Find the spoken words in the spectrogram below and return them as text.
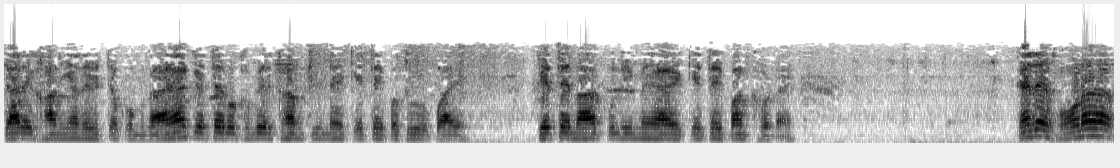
ਚਾਰੇ ਖਾਣੀਆਂ ਦੇ ਵਿੱਚੋਂ ਘੁੰਮਦਾ ਆਇਆ, ਕਿਤੇ ਰੁੱਖ, ਬਿਰਖਾਂ ਕੀਨੇ ਕਿਤੇ ਪਸ਼ੂ ਪਾਏ ਕਿਤੇ ਨਾਕੁਲੀ ਮੇ ਆਏ, ਕਿਤੇ ਪੰਖ ਉਡਾਏ। ਕਹਿੰਦੇ ਹੁਣ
